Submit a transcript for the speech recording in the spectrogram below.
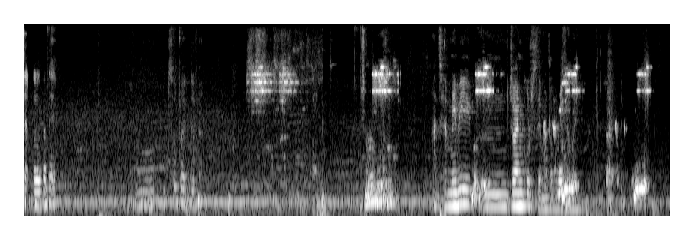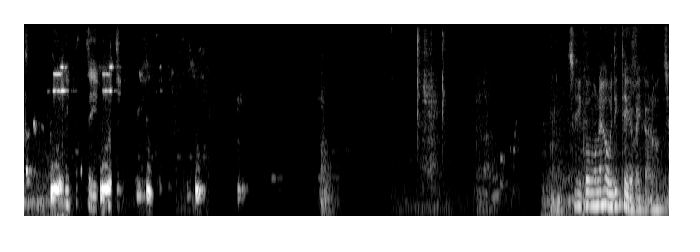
গান ওখানে? ছোট একটু আচ্ছা মেবি জয়েন করছে মোটামুটি সবাই। আচ্ছা মনে হয় ওই দিক থেকে ভাই কারও হচ্ছে।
